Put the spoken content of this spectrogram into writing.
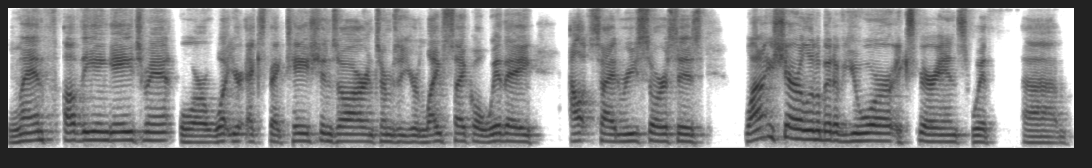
length of the engagement or what your expectations are in terms of your life cycle with a outside resources why don't you share a little bit of your experience with um,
